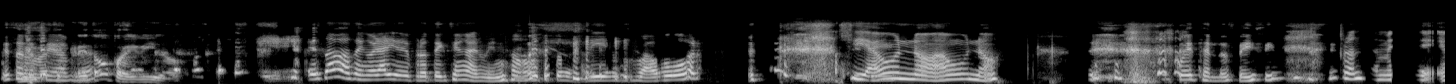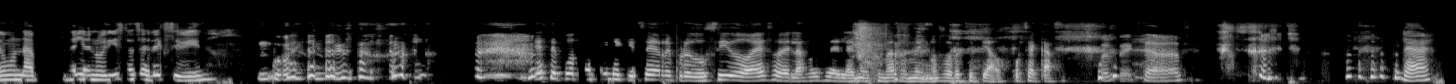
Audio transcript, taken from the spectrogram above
Eso no se habla. Secreto prohibido. Estamos en horario de protección al menos todavía, por favor. Sí, aún no, aún no. Cuéntanos, Daisy. Prontamente en una playa nudista será exhibido. Este podcast tiene que ser reproducido a eso de las 12 de la noche, más o menos, o reseteado, por si acaso. Por si acaso. Claro.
